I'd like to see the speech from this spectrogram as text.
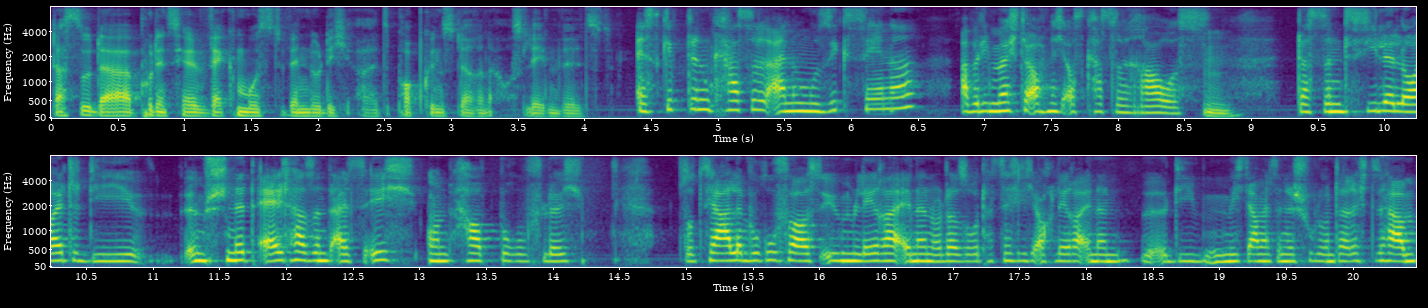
dass du da potenziell weg musst, wenn du dich als Popkünstlerin ausleben willst? Es gibt in Kassel eine Musikszene, aber die möchte auch nicht aus Kassel raus. Hm. Das sind viele Leute, die im Schnitt älter sind als ich und hauptberuflich soziale Berufe ausüben, LehrerInnen oder so, tatsächlich auch LehrerInnen, äh, die mich damals in der Schule unterrichtet haben,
